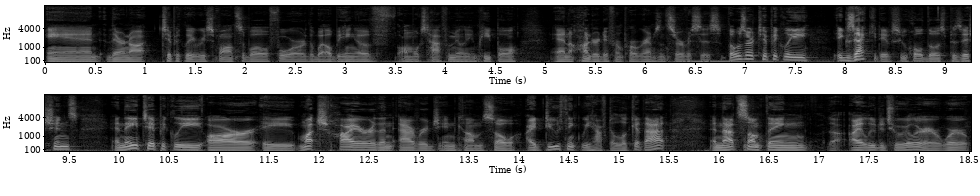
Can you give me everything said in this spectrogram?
and they're not typically responsible for the well-being of almost half a million people and 100 different programs and services. Those are typically executives who hold those positions and they typically are a much higher than average income. So i do think we have to look at that and that's something i alluded to earlier where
